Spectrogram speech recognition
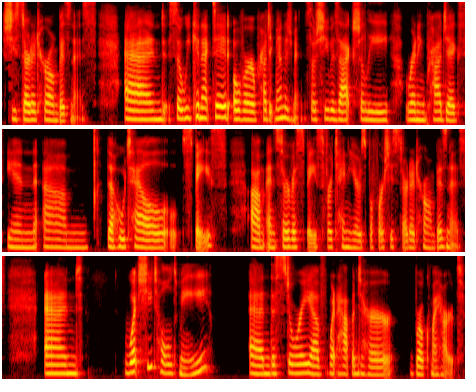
she started her own business. And so we connected over project management. So she was actually running projects in um, the hotel space um, and service space for 10 years before she started her own business. And what she told me and the story of what happened to her broke my heart.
